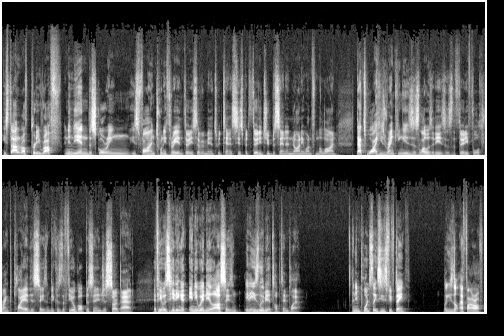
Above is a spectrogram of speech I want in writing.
He started off pretty rough, and in the end, the scoring is fine 23 and 37 minutes with 10 assists, but 32% and 91 from the line. That's why his ranking is as low as it is, as the 34th ranked player this season, because the field goal percentage is so bad. If he was hitting it anywhere near last season, he'd easily be a top 10 player. And in points leagues, he's 15th. Like, he's not that far off.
